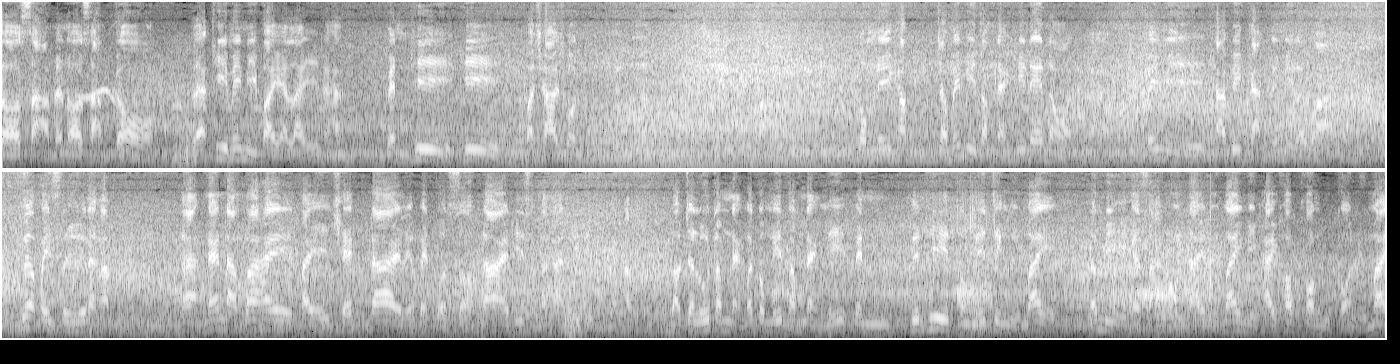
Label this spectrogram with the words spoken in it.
นอสามและนอสามกอและที่ไม่มีใบอะไรนะฮะเป็นที่ที่ประชาชน ตรงนี้ครับจะไม่มีตำแหน่งที่แน่นอนนะไม่มีค่าพิกัดไม่มีระวางเมื่อไปซื้อนะครับนะแนะนำว่าให้ไปเช็คได้หรือไปตรวจสอบได้ที่สำนักงานที่ดินนะครับ เราจะรู้ตำแหน่งว่าตรงนี้ตำแหน่งนี้เป็นพื้นที่ตรงนี้จริงหรือไม่ แล้วมีเอกสารอื่นใดหรือไม่มีใครครอบครองอยู่ก่อนหรือไม่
